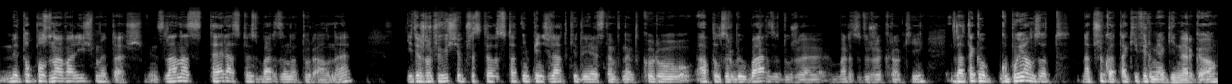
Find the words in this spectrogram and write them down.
my to poznawaliśmy też. Więc dla nas teraz to jest bardzo naturalne. I też oczywiście przez te ostatnie pięć lat, kiedy ja jestem w Netcuru, Apple zrobił bardzo duże, bardzo duże kroki. Dlatego kupując od na przykład takiej firmy jak Inergo,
